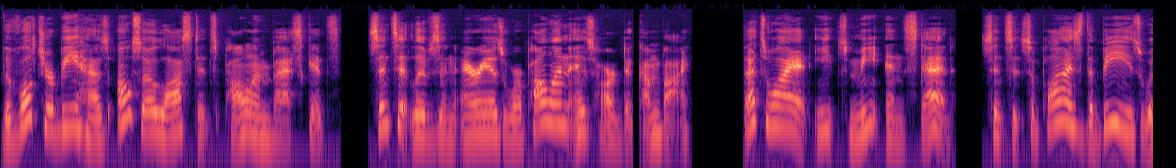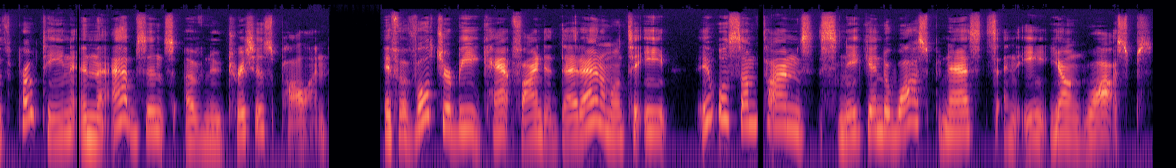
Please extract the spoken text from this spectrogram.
The vulture bee has also lost its pollen baskets, since it lives in areas where pollen is hard to come by. That's why it eats meat instead, since it supplies the bees with protein in the absence of nutritious pollen. If a vulture bee can't find a dead animal to eat, it will sometimes sneak into wasp nests and eat young wasps.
